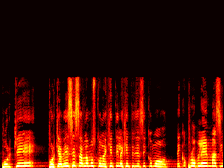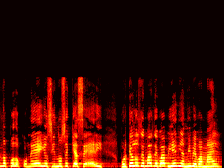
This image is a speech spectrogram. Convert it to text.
¿Por qué? Porque a veces hablamos con la gente y la gente dice así como, tengo problemas y no puedo con ellos y no sé qué hacer. ¿Y por qué a los demás le va bien y a mí me va mal?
